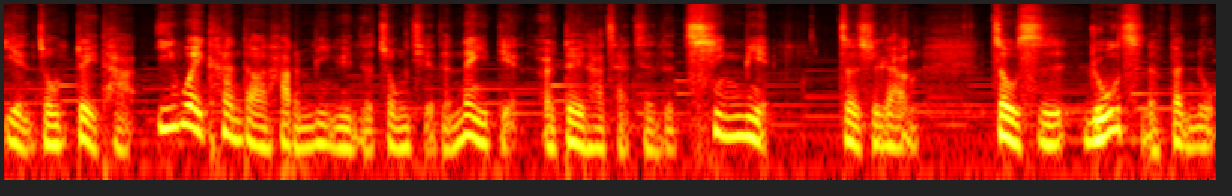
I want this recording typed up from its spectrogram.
眼中对他，因为看到他的命运的终结的那一点而对他产生的轻蔑，这是让宙斯如此的愤怒，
